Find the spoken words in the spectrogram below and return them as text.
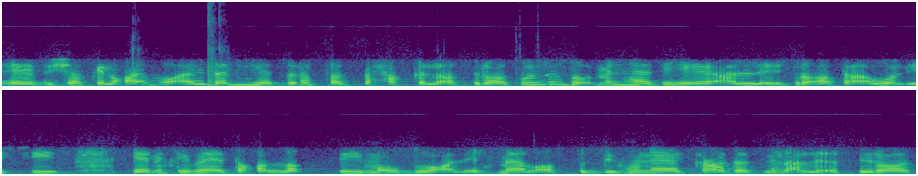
آه، بشكل عام وأيضا هي تنفذ بحق الأسرات وجزء من هذه الإجراءات أول شيء يعني فيما يتعلق في موضوع الإهمال الطبي هناك عدد من الأسرات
